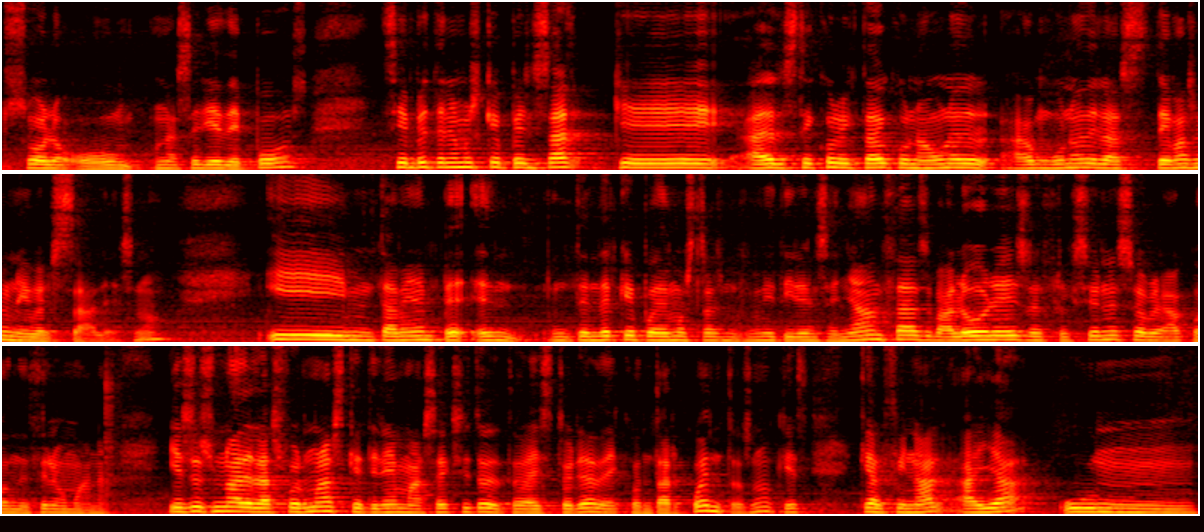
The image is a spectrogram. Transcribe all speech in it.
solo o una serie de posts, siempre tenemos que pensar que esté conectado con alguno de, alguno de los temas universales, ¿no? Y también entender que podemos transmitir enseñanzas, valores, reflexiones sobre la condición humana. Y eso es una de las fórmulas que tiene más éxito de toda la historia de contar cuentos, ¿no? Que es que al final haya un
